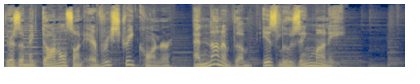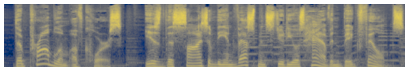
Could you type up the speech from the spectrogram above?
there's a McDonald's on every street corner, and none of them is losing money. The problem, of course, is the size of the investment studios have in big films,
